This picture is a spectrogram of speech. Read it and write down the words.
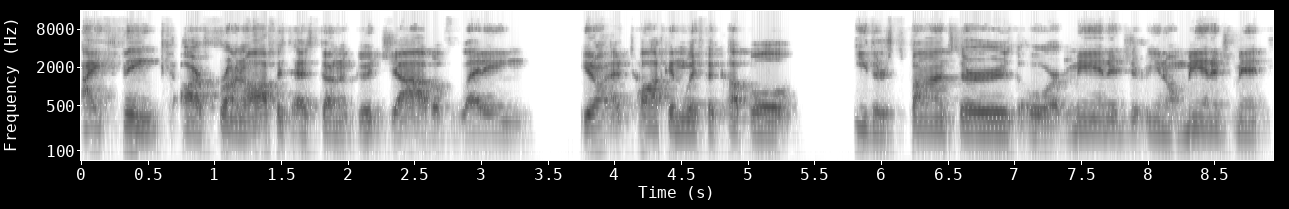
I think our front office has done a good job of letting, you know, talking with a couple either sponsors or manager, you know, management.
